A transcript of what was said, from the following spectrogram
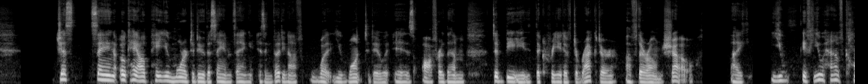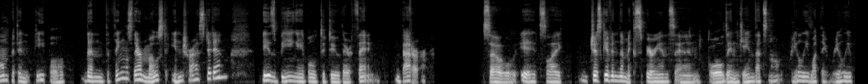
Just saying, okay, I'll pay you more to do the same thing isn't good enough. What you want to do is offer them to be the creative director of their own show. Like, you, if you have competent people, then the things they're most interested in is being able to do their thing better. So it's like just giving them experience and gold in game. That's not really what they really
